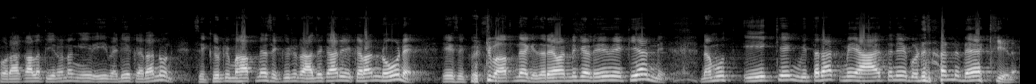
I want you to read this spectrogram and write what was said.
හොරා කාලා තියෙනවා නම් ඒ වැඩේ කරන්න ඕනේ. සිකියුරිටි මහත්මයා සිකියුරිටි රාජකාරිය කරන්න ඕනේ. ඒ සිකියුරිටි මහත්මයා ගෙදර යවන්න කියලා නෙවෙයි කියන්නේ. නමුත් ඒකෙන් විතරක් මේ ආයතනය ගොඩ දාන්න බෑ කියලා.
